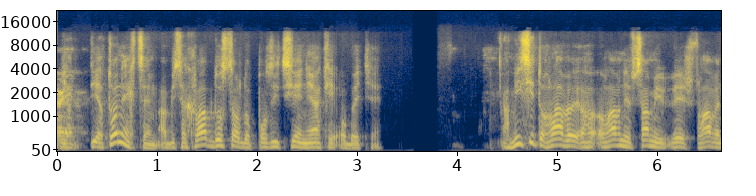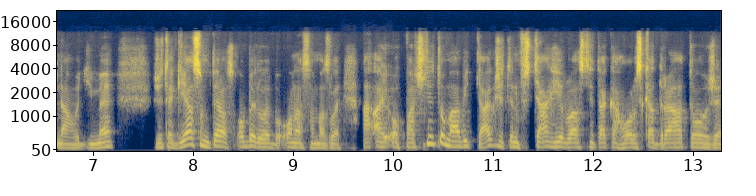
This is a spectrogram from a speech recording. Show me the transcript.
Ja, ja to nechcem, aby sa chlap dostal do pozície nejakej obete. A my si to hlave, hlavne sami, vieš, v hlave nahodíme, že tak ja som teraz obed, lebo ona sa má zle. A aj opačne to má byť tak, že ten vzťah je vlastne taká horská dráha toho, že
